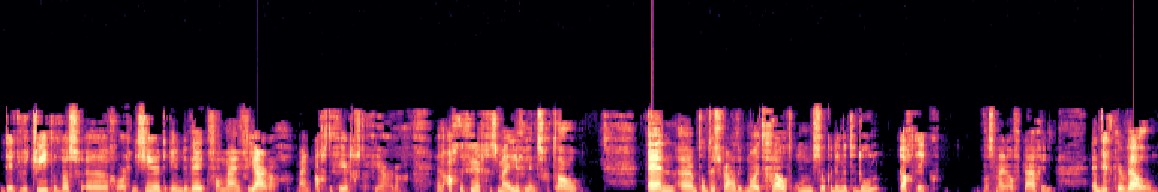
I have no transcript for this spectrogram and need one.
dit retreat dat was uh, georganiseerd in de week van mijn verjaardag. Mijn 48ste verjaardag. En 48 is mijn lievelingsgetal. En um, tot dusver had ik nooit geld om zulke dingen te doen, dacht ik. Was mijn overtuiging. En dit keer wel.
